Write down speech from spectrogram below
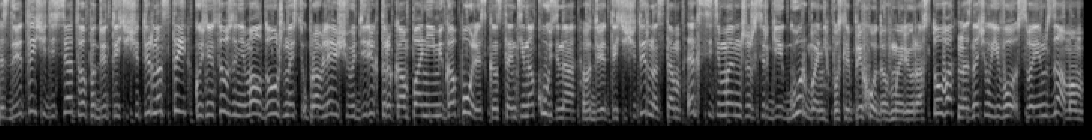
С 2010 по 2014 Кузнецов занимал должность управляющего директора компании «Мегаполис» Константина Кузина. В 2014-м экс-сити-менеджер Сергей Горбань после прихода в мэрию Ростова назначил его своим замом.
